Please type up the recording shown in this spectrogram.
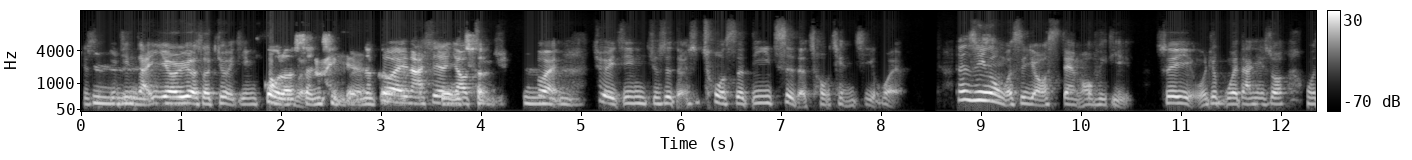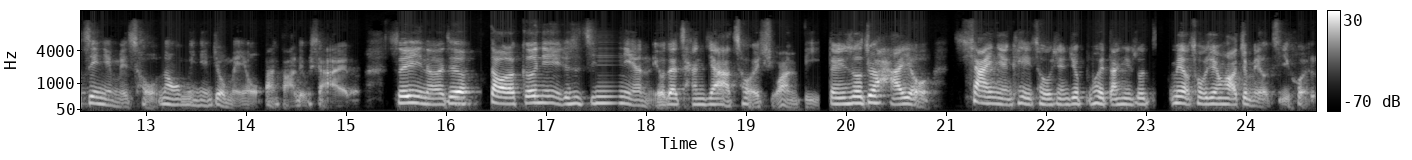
就是已经在一二月的时候就已经过了申请的那个对哪些人要进去，嗯、对，就已经就是等于是错失了第一次的抽签机会。但是因为我是有 STEM OPT。所以我就不会担心说，我这一年没抽，那我明年就没有办法留下来了。所以呢，就到了隔年，也就是今年有在参加抽 H1B，等于说就还有下一年可以抽签，就不会担心说没有抽签的话就没有机会了。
